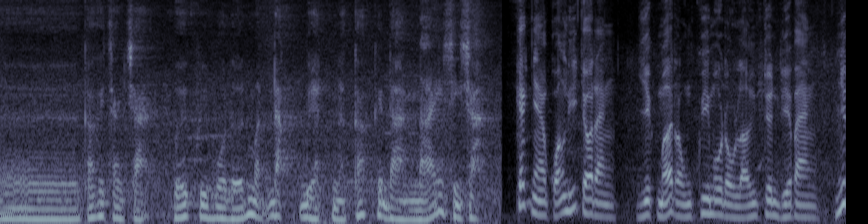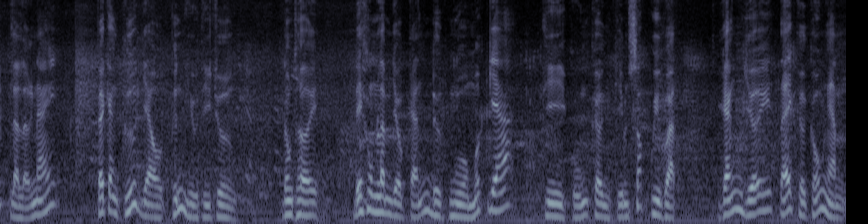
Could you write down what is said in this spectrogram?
uh, các cái trang trại với quy mô lớn mà đặc biệt là các cái đàn nái sinh sản các nhà quản lý cho rằng việc mở rộng quy mô đầu lợn trên địa bàn, nhất là lợn nái, phải căn cứ vào tín hiệu thị trường. Đồng thời, để không lâm vào cảnh được mùa mất giá thì cũng cần kiểm soát quy hoạch gắn với tái cơ cấu ngành,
